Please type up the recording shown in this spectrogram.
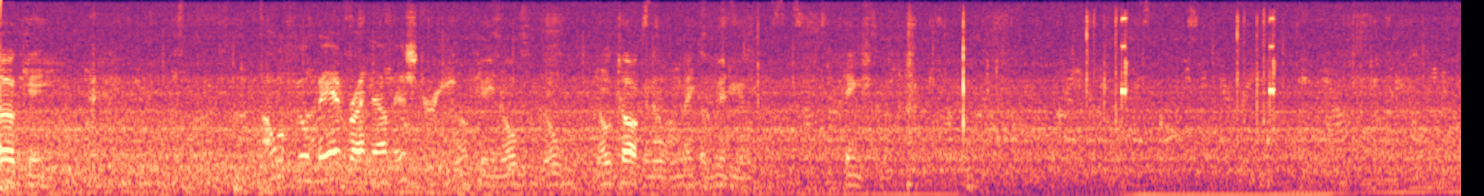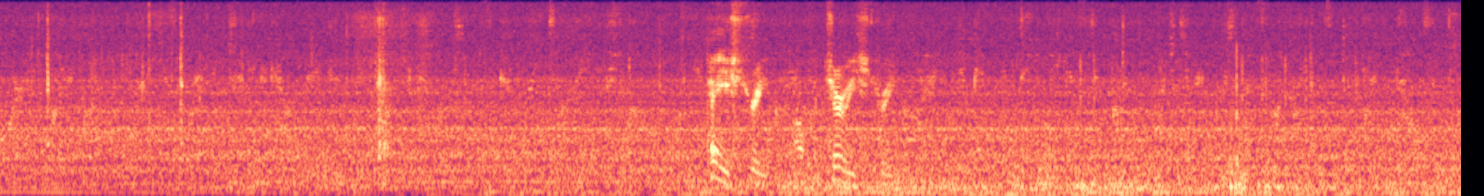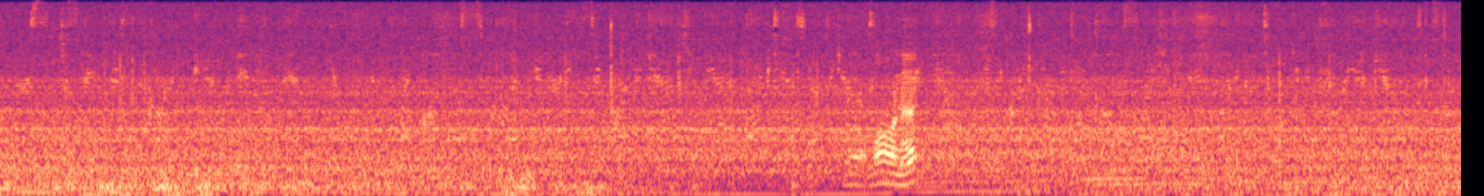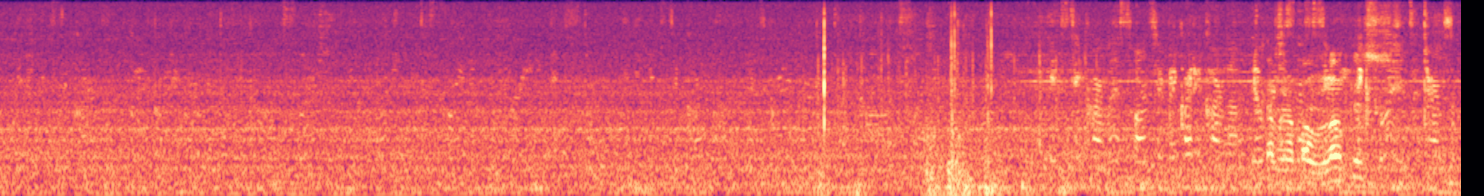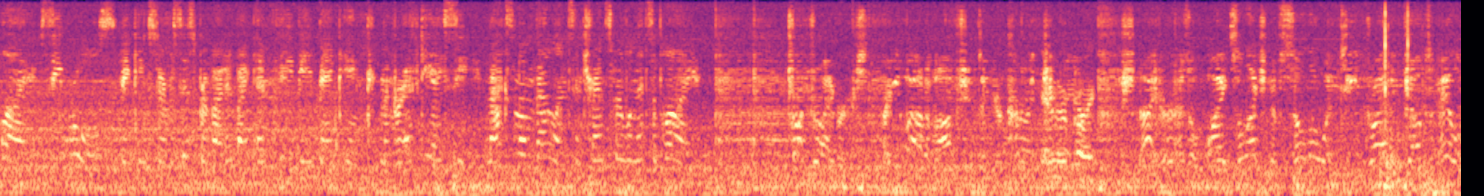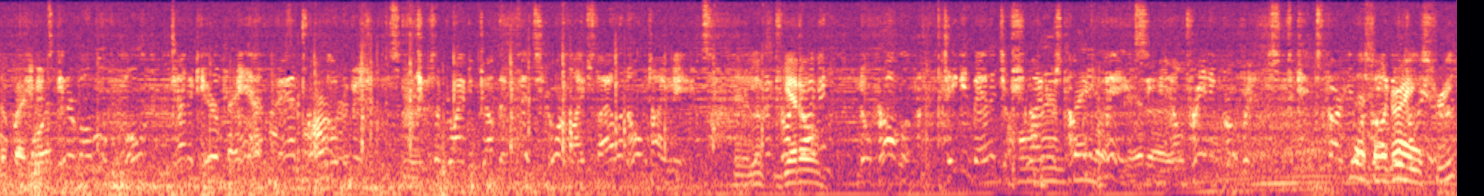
Okay. I won't feel bad running down this street. Okay, no, no, no talking. I'm gonna make a video. Street. Page Street off of Cherry Street. Yeah, Walnut. It's State Karma is sponsored by Credit Karma. No Coming purchase up on necessary. Locust. Exclusions and terms apply. See rules. Banking services provided by MVB Bank Inc. Member FDIC. Maximum balance and transfer limits apply. Truck drivers, are you out of options at your current carrier? Schneider has a wide selection of solo and team driving jobs available like in its intermodal, bulk, dedicated, and van truckload divisions. Choose a driving job that fits your lifestyle and home time needs. It looks Good at truck ghetto. driving? No problem. Take advantage of The Schneider's company paid. CDL training programs to kickstart your driving. Street.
